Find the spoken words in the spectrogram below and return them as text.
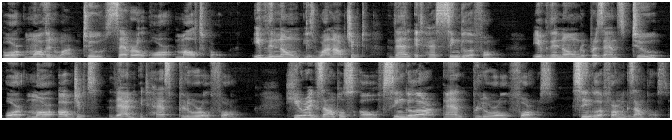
or more than one, two, several or multiple. If the noun is one object, then it has singular form. If the noun represents two or more objects, then it has plural form. Here are examples of singular and plural forms. Singular form examples.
